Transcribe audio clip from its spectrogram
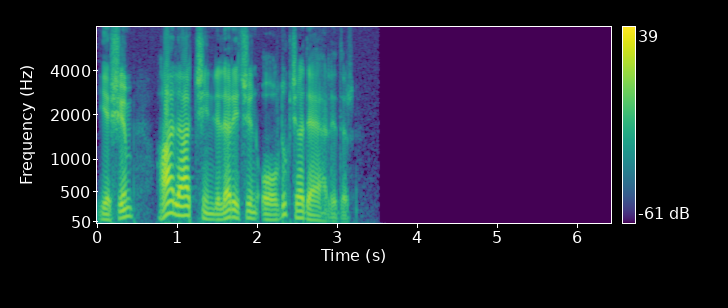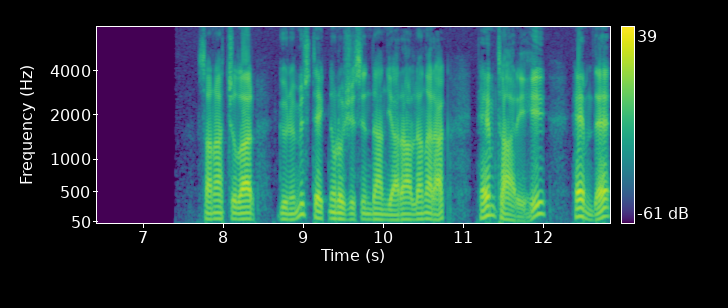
Yeşim, hala Çinliler için oldukça değerlidir. Sanatçılar, günümüz teknolojisinden yararlanarak hem tarihi hem de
